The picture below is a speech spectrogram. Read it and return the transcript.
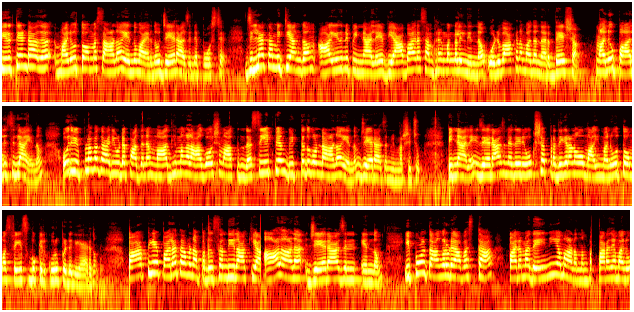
തിരുത്തേണ്ടത് മനു തോമസ് ആണ് എന്നുമായിരുന്നു ജയരാജന്റെ പോസ്റ്റ്. ജില്ലാ കമ്മിറ്റി അംഗം ആയതിനു പിന്നാലെ വ്യാപാര സംരംഭങ്ങളിൽ നിന്ന് ഒഴിവാക്കണമെന്ന നിർദ്ദേശം മനു പാലിച്ചില്ല എന്നും ഒരു വിപ്ലവകാരിയുടെ പതനം മാധ്യമങ്ങൾ ആഘോഷമാക്കുന്നത് സി പി എം വിട്ടതുകൊണ്ടാണ് എന്നും ജയരാജൻ വിമർശിച്ചു. പിന്നാലെ ജയരാജനെതിരെ രൂക്ഷ പ്രതികരണവുമായി മനു തോമസ് ഫേസ്ബുക്കിൽ കുറിപ്പിടുകയായിരുന്നു. പാർട്ടിയെ പലതവണ പ്രതിസന്ധിയിലാക്കിയ ആളാണ് ജയരാജൻ എന്നും ഇപ്പോൾ താങ്കളുടെ അവസ്ഥ പരമദയനീയമാണെന്നും പറഞ്ഞ മനു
